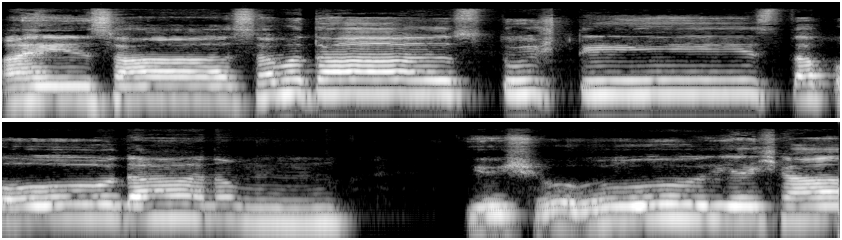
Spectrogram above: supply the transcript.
अहिंसा समता स्तुष्टिस्तपोदानं यशो यशा।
